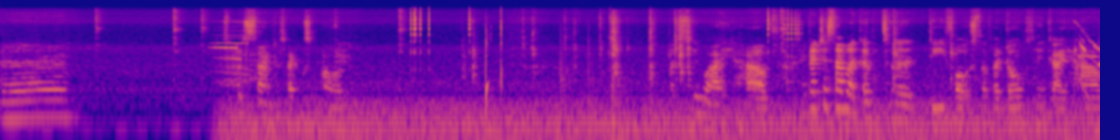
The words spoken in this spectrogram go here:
Um, let's put sound effects on. Let's see what I have. I think I just have like a ton of default stuff. I don't think I have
